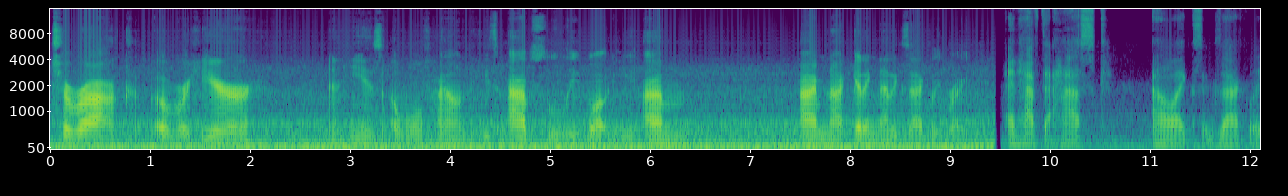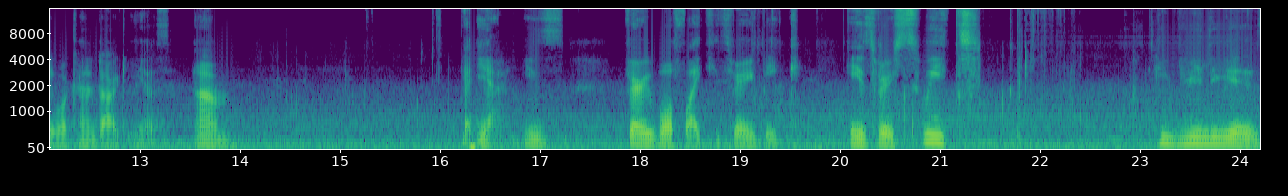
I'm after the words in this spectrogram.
Tarak over here and he is a wolfhound. He's absolutely, well, he, um, I'm not getting that exactly right. I'd have to ask Alex exactly what kind of dog he is. Um, but yeah, he's very wolf-like. He's very big. He is very sweet. He really is.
